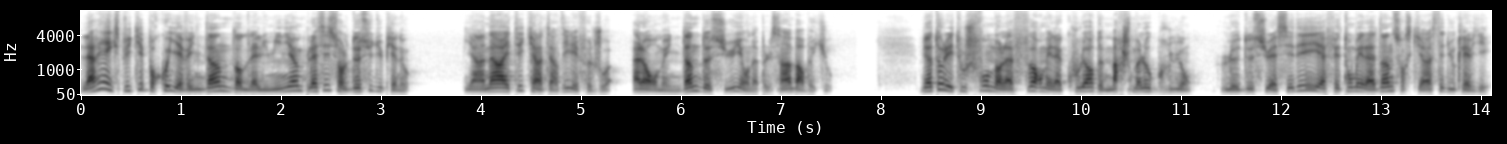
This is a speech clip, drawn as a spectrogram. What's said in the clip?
Larry a expliqué pourquoi il y avait une dinde dans de l'aluminium placée sur le dessus du piano. Il y a un arrêté qui interdit les feux de joie. Alors on met une dinde dessus et on appelle ça un barbecue. Bientôt les touches fondent dans la forme et la couleur de marshmallow gluant. Le dessus a cédé et a fait tomber la dinde sur ce qui restait du clavier.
